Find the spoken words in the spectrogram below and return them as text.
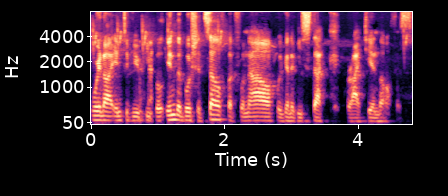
when I interview people in the bush itself. But for now, we're going to be stuck right here in the office.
